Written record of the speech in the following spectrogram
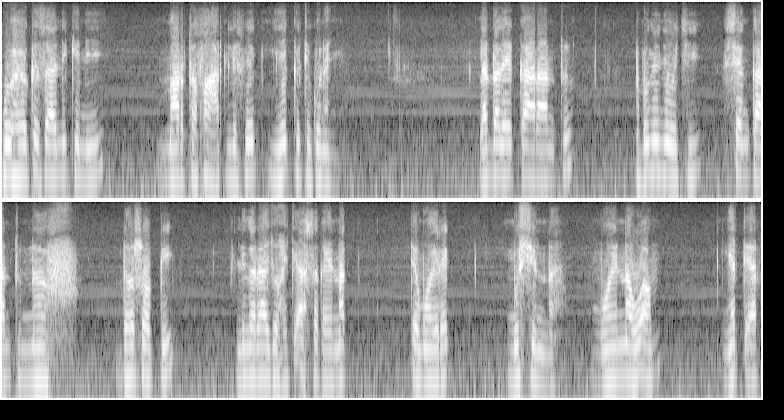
waxee kasaa ni ki nii marta faxat li fekk yëkkatiku nañ la dalee 40 ba nga ñëw ci 59 doo soppi li nga daa joxe ci asakay nag te mooy rek musin na mooy naw am ñetti at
